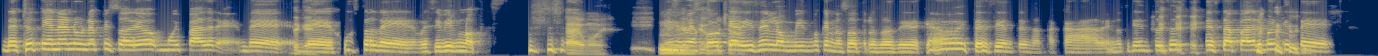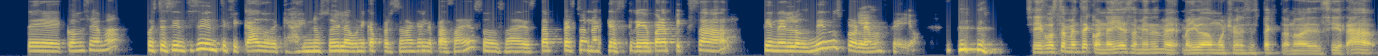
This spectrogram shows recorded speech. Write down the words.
De hecho, tienen un episodio muy padre de, ¿De de justo de recibir notas. Ah, muy, Y me acuerdo que dicen lo mismo que nosotros, así de que, ay, te sientes atacada y no sé qué. Entonces, está padre porque te, te, ¿cómo se llama? Pues te sientes identificado de que, ay, no soy la única persona que le pasa eso. O sea, esta persona que escribe para Pixar tiene los mismos problemas que yo. Sí, justamente con ellas también me, me ha ayudado mucho en ese aspecto, ¿no? Es decir, ah,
